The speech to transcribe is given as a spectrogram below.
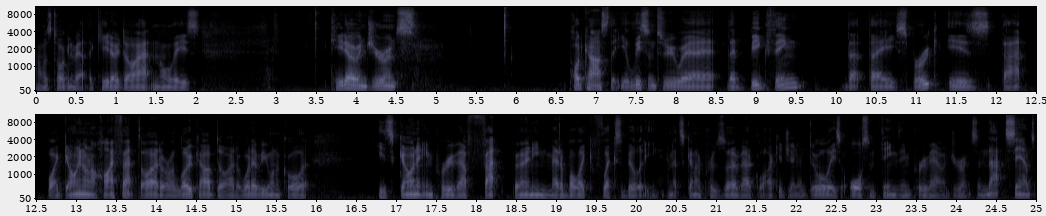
I was talking about the keto diet and all these keto endurance podcast that you listen to where the big thing that they spruik is that by going on a high fat diet or a low carb diet or whatever you want to call it, is going to improve our fat burning metabolic flexibility and it's going to preserve our glycogen and do all these awesome things improve our endurance. And that sounds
